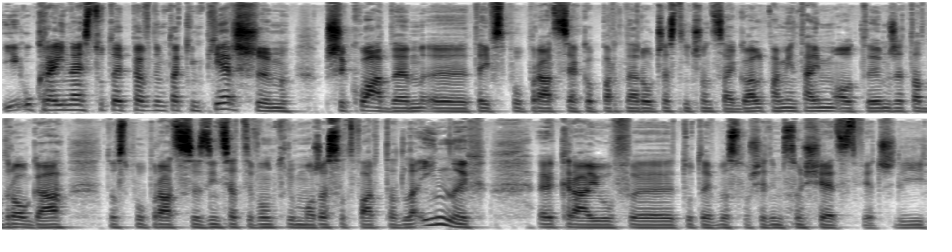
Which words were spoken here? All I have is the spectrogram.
I Ukraina jest tutaj pewnym takim pierwszym przykładem tej współpracy jako partnera uczestniczącego, ale pamiętajmy o tym, że ta droga do współpracy z inicjatywą Trójmorza jest otwarta dla innych krajów tutaj w bezpośrednim sąsiedztwie, czyli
